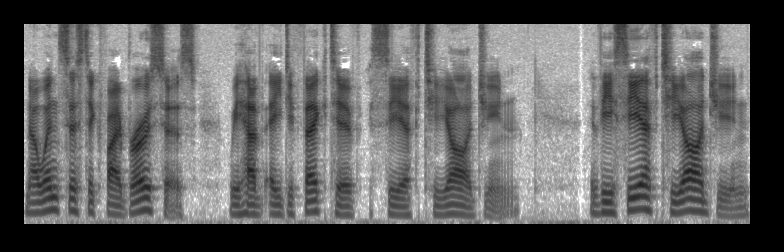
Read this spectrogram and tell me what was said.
Now, in cystic fibrosis, we have a defective CFTR gene. The CFTR gene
